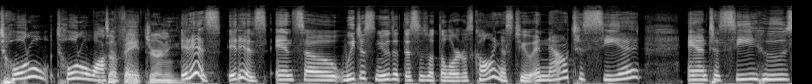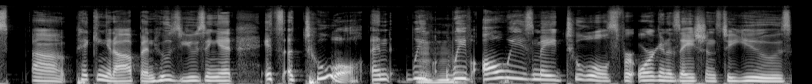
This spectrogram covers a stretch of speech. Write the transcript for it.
total total walk It's a of faith faith journey. It is. It is. And so we just knew that this is what the Lord was calling us to. And now to see it and to see who's uh, picking it up and who's using it, it's a tool. And we've Mm-hmm. we've always made tools for organizations to use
